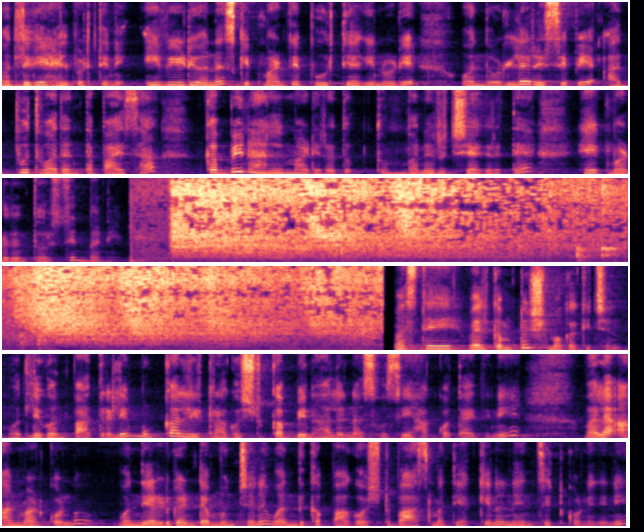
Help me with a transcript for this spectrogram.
ಮೊದಲಿಗೆ ಹೇಳ್ಬಿಡ್ತೀನಿ. ಈ ವಿಡಿಯೋನ ಸ್ಕಿಪ್ ಮಾಡದೆ ಪೂರ್ತಿಯಾಗಿ ನೋಡಿ. ಒಂದು ಒಳ್ಳೆ ರೆಸಿಪಿ ಅದ್ಭುತವಾದಂಥ ಪಾಯಸ ಕಬ್ಬಿನ ಹಾಲಲ್ಲಿ ಮಾಡಿರೋದು. ತುಂಬಾ ರುಚಿಯಾಗಿರುತ್ತೆ. ಹೇಗೆ ಮಾಡೋದನ್ನು ತೋರಿಸ್ತೀನಿ ಬನ್ನಿ. ನಮಸ್ತೆ, ವೆಲ್ಕಮ್ ಟು ಶಿವಮೊಗ್ಗ ಕಿಚನ್. ಮೊದಲಿಗೆ ಒಂದು ಪಾತ್ರೆಯಲ್ಲಿ ಮುಕ್ಕಾಲು ಲೀಟ್ರ್ ಆಗೋಷ್ಟು ಕಬ್ಬಿನ ಹಾಲನ್ನು ಸೋಸಿ ಹಾಕ್ಕೋತಾ ಇದ್ದೀನಿ. ಒಲೆ ಆನ್ ಮಾಡಿಕೊಂಡು ಒಂದು ಎರಡು ಗಂಟೆ ಮುಂಚೆನೇ ಒಂದು ಕಪ್ ಆಗೋಷ್ಟು ಬಾಸ್ಮತಿ ಅಕ್ಕಿನ ನೆನೆಸಿಟ್ಕೊಂಡಿದ್ದೀನಿ.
